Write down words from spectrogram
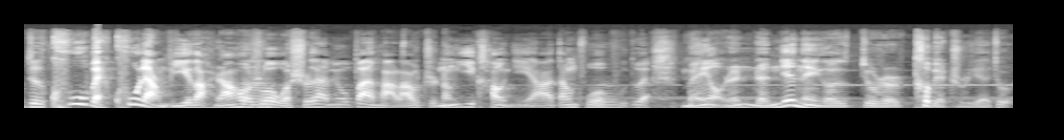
就哭呗，哭两鼻子，然后说嗯我实在没有办法了，我只能依靠你啊，当初我不对，没有人人家那个就是特别直接，就是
